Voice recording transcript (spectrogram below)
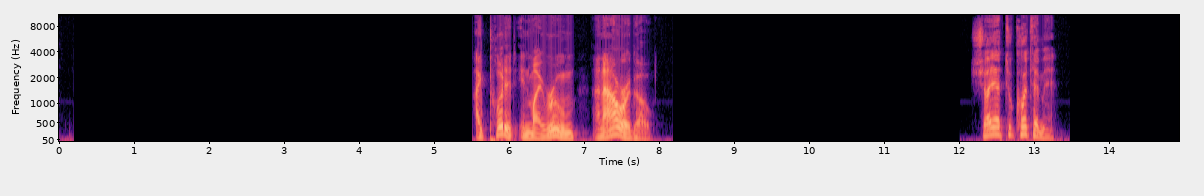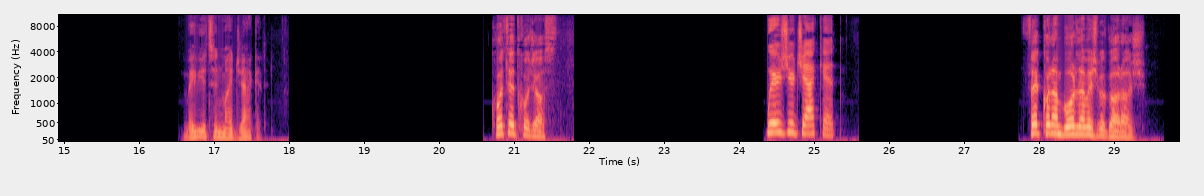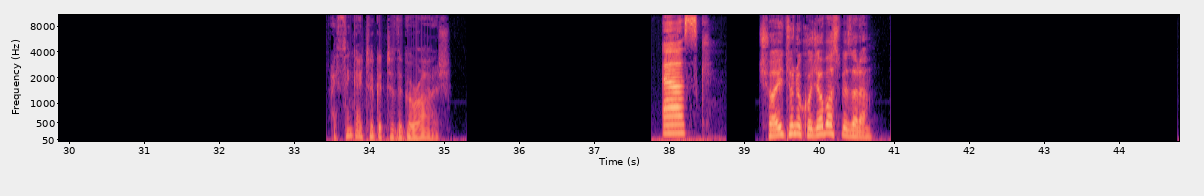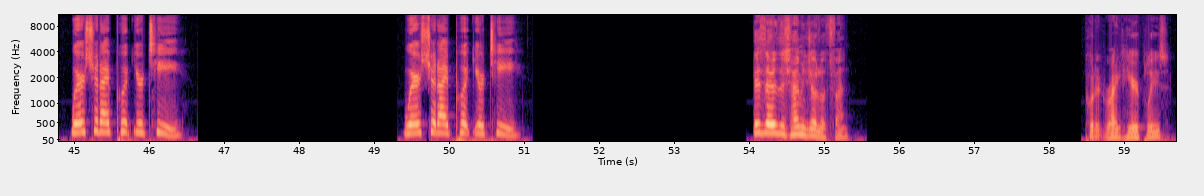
I put it in my room an hour ago. شاید تو کتمه Maybe it's in my jacket. کتت کجاست Where's your jacket? فکر کنم بردمش به گاراژ I think I took it to the garage. Ask. چاییتون رو کجا باس بذارم Where should I put your tea? Where should I put your tea? بذاریدش همینجا لطفا Put it right here, please.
